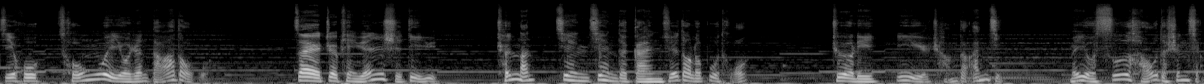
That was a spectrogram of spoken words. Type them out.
几乎从未有人达到过。在这片原始地域，陈南渐渐地感觉到了不妥，这里异常的安静，没有丝毫的声响，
